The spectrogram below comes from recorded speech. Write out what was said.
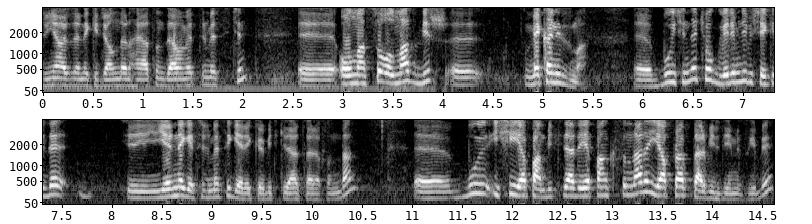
dünya üzerindeki canlıların hayatını devam ettirmesi için e, olmazsa olmaz bir e, mekanizma. E, bu için de çok verimli bir şekilde e, yerine getirilmesi gerekiyor bitkiler tarafından. E, bu işi yapan, bitkilerde yapan kısımlar da yapraklar bildiğimiz gibi.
